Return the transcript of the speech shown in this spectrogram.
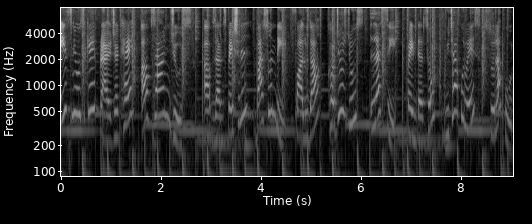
इस न्यूज के प्रायोजक है अफजान जूस। अफजान स्पेशल बासुंदी फालुदा खजूर जूस लस्सी पेंटर चौक विजापूर वेस सोलापूर।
